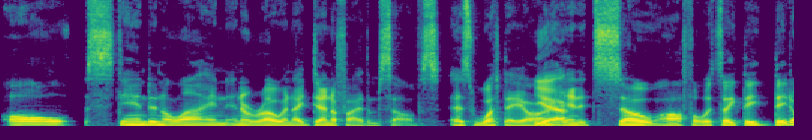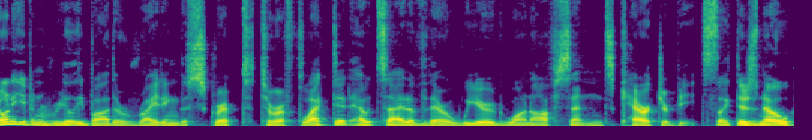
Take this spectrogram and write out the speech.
all stand in a line in a row and identify themselves as what they are. Yeah. And it's so awful. It's like they, they don't even really bother writing the script to reflect it outside of their weird one off sentence character beats. Like there's no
